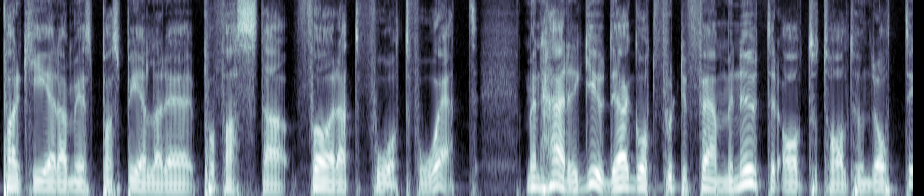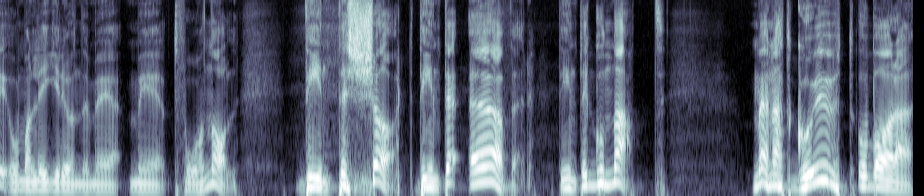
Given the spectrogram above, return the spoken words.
parkera med ett par spelare på fasta för att få 2-1. Men herregud, det har gått 45 minuter av totalt 180 och man ligger under med, med 2-0. Det är inte kört, det är inte över, det är inte godnatt. Men att gå ut och bara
